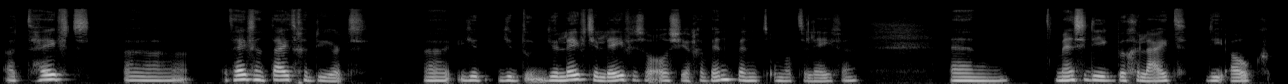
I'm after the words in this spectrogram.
het heeft, het heeft een tijd geduurd. Uh, je, je, je leeft je leven zoals je gewend bent om dat te leven. En mensen die ik begeleid, die ook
